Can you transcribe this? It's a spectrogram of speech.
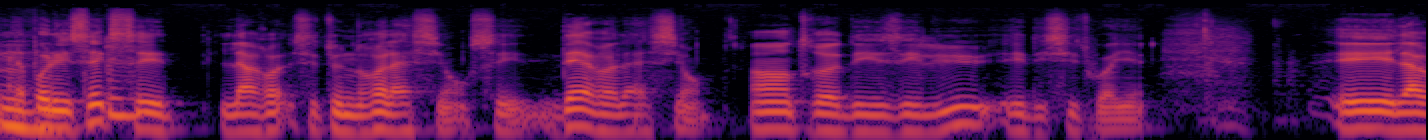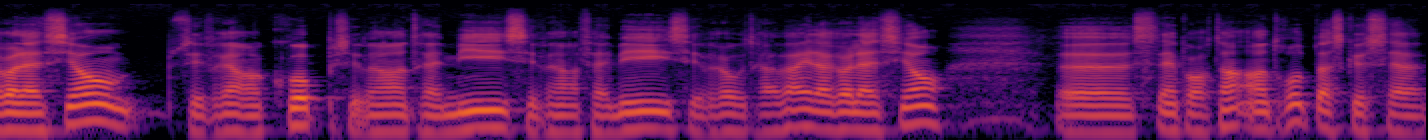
La Mhm. politique, re- c'est une relation, c'est des relations entre des élus et des citoyens. Et la relation, c'est vrai en couple, c'est vrai entre amis, c'est vrai en famille, c'est vrai au travail. La relation, euh, c'est important, entre autres parce que ça,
